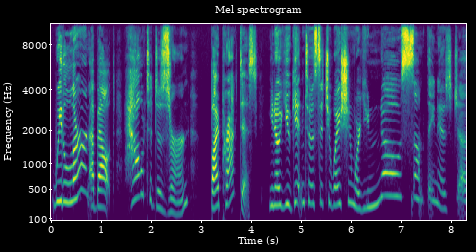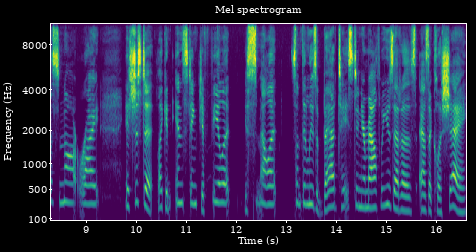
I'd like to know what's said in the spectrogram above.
we learn about how to discern by practice. You know, you get into a situation where you know something is just not right. It's just a like an instinct. You feel it, you smell it, something leaves a bad taste in your mouth. We use that as, as a cliche,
